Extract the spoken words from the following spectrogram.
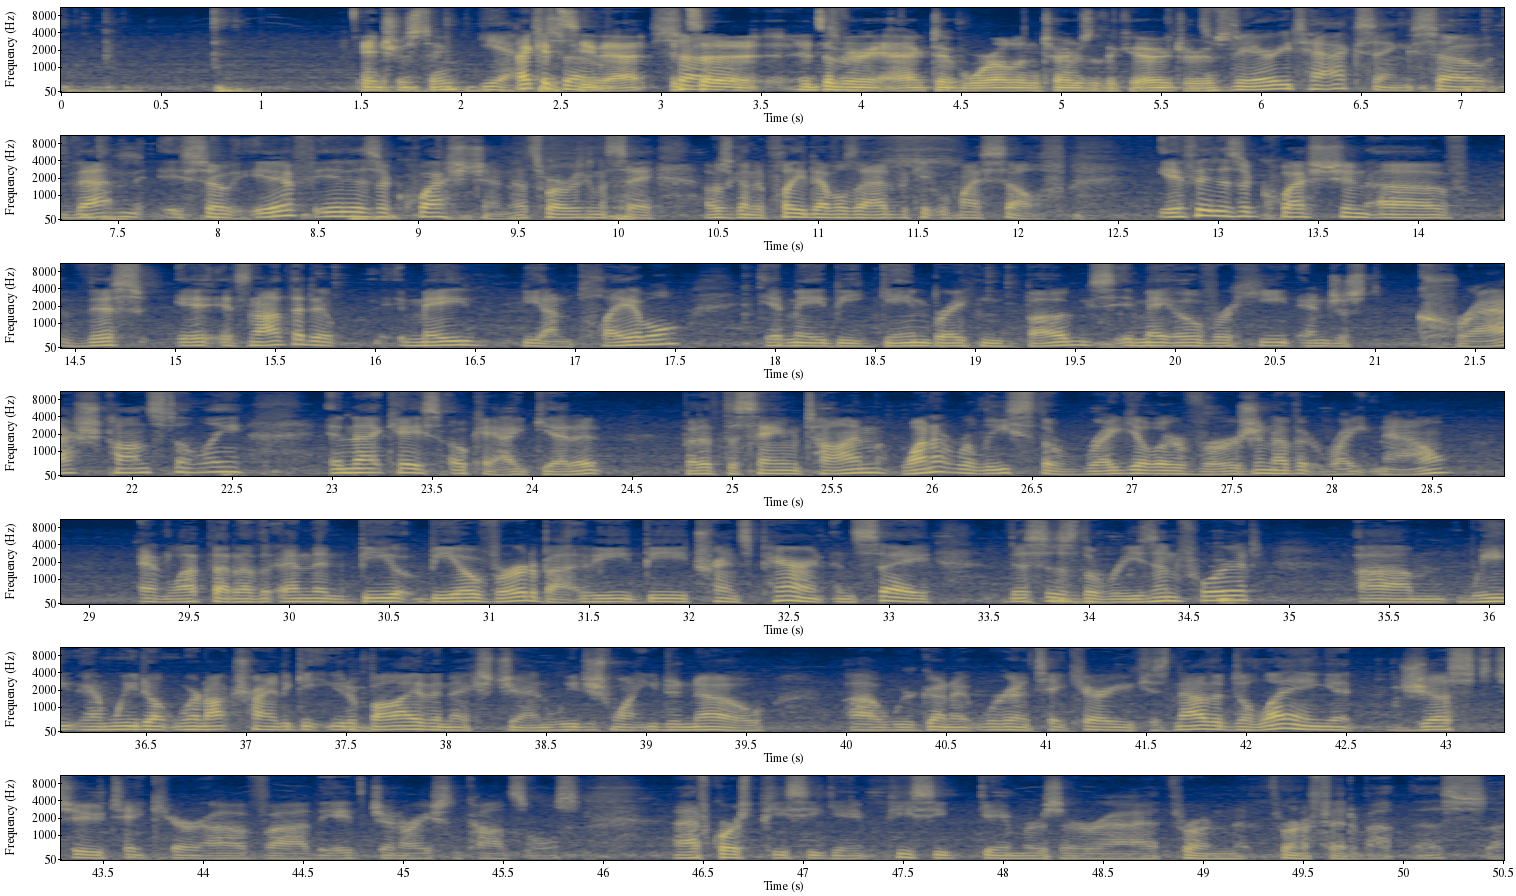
Interesting. Yeah, I could so- see that. it's a it's a very active world in terms of the It's characters. very taxing. So that so if it is a question, that's what I was going to say. I was going to play devil's advocate with myself. If it is a question of this, it, it's not that it, it may be unplayable. It may be game breaking bugs. It may overheat and just crash constantly. In that case, okay, I get it. But at the same time, why not release the regular version of it right now? And let that other and then be be overt about it, be be transparent and say this is the reason for it. Um, we and we don't we're not trying to get you to buy the next gen. We just want you to know uh, we're gonna we're gonna take care of you because now they're delaying it just to take care of uh, the eighth generation consoles. And of course, PC game PC gamers are uh, throwing throwing a fit about this. So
